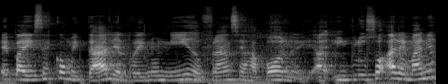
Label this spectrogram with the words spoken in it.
eh, países como Italia, el Reino Unido, Francia, Japón, incluso Alemania.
